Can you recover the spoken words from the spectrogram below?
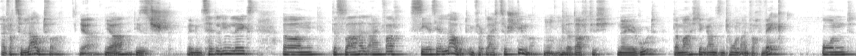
einfach zu laut war. Ja. Ja, dieses, Sch wenn du einen Zettel hinlegst, ähm, das war halt einfach sehr, sehr laut im Vergleich zur Stimme. Mhm. Und da dachte ich, naja gut, dann mache ich den ganzen Ton einfach weg und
